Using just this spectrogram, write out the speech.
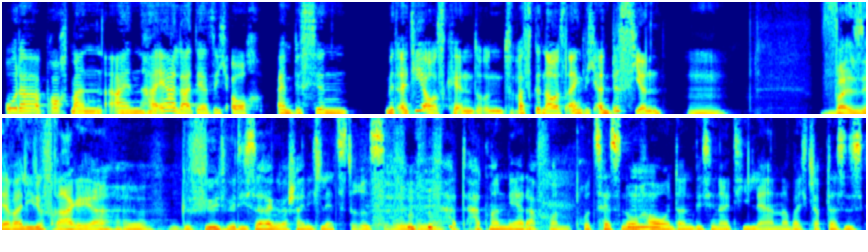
oder braucht man einen HRler, der sich auch ein bisschen mit IT auskennt? Und was genau ist eigentlich ein bisschen? Mhm. Weil sehr valide Frage, ja. Äh, gefühlt würde ich sagen, wahrscheinlich letzteres. Äh, äh hat, hat man mehr davon. Prozess-Know-how mhm. und dann ein bisschen IT lernen. Aber ich glaube, das ist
